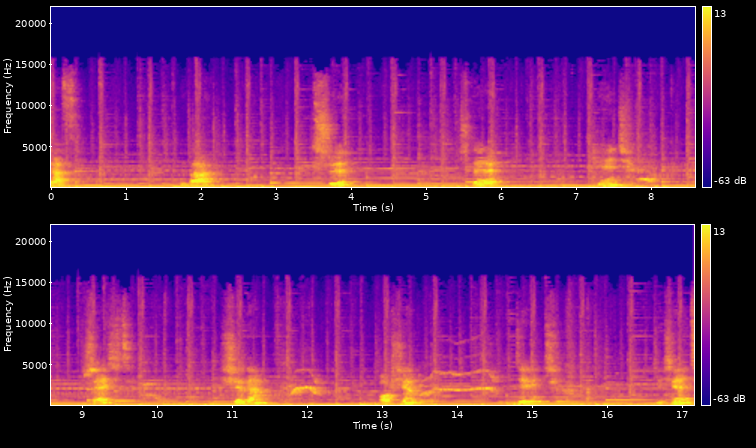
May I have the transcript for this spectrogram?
Raz. Dwa. Trzy. Cztery. Pięć sześć, siedem, osiem, dziewięć, dziesięć,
